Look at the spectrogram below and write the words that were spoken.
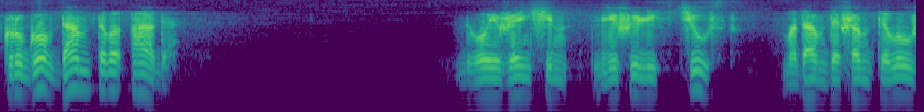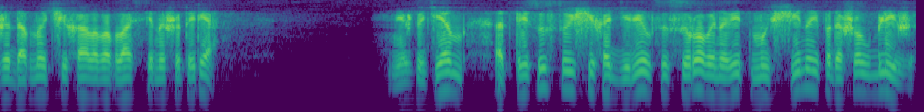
кругов Дантова ада. Двое женщин лишились чувств. Мадам де Шантелу уже давно чихала во власти на шатыря. Между тем от присутствующих отделился суровый на вид мужчина и подошел ближе.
